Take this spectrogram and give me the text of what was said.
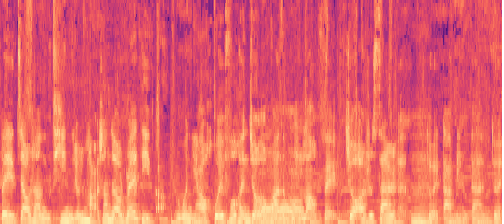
被叫上你踢，你就是马上就要 ready 的。如果你还要恢复很久的话，那不是浪费？只有二十三人，对大名单，对。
